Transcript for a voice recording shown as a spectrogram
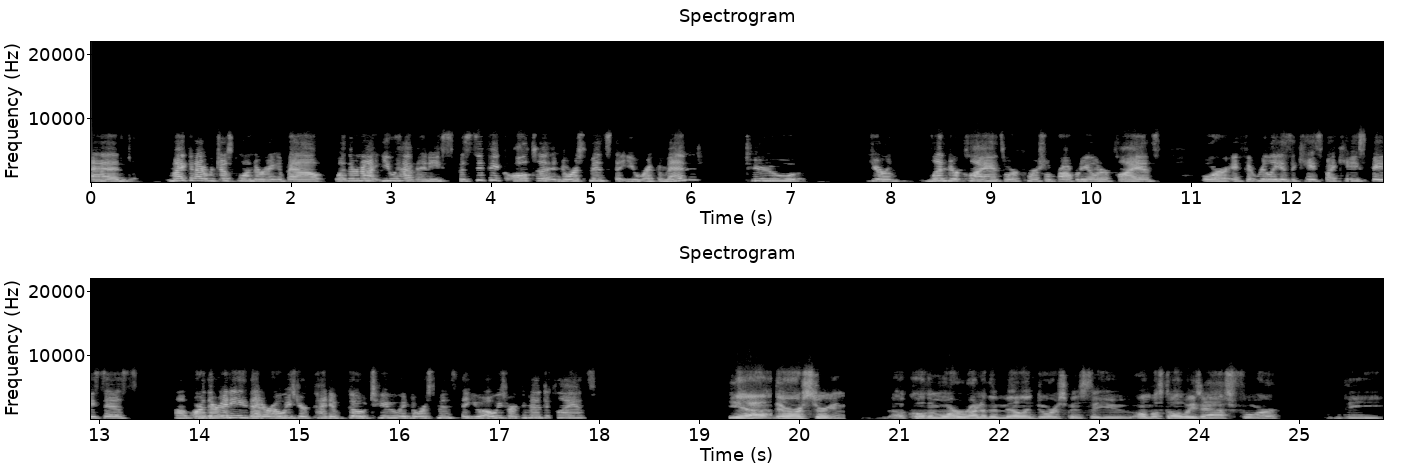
And Mike and I were just wondering about whether or not you have any specific ALTA endorsements that you recommend to your lender clients or commercial property owner clients, or if it really is a case by case basis. Um, are there any that are always your kind of go to endorsements that you always recommend to clients? Yeah, there are certain, I'll call them more run of the mill endorsements that you almost always ask for. The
